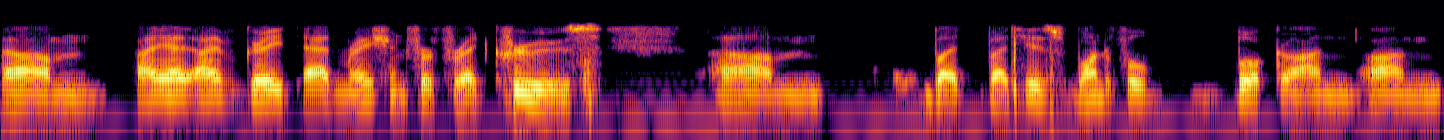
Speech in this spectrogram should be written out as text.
Um, I, I have great admiration for Fred Crews. Um, but but his wonderful book on on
